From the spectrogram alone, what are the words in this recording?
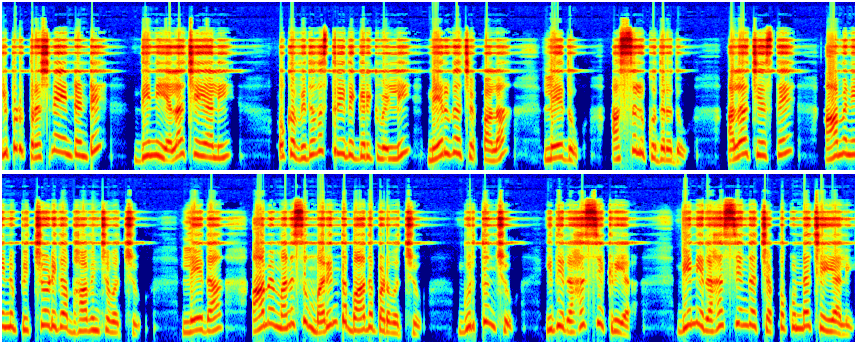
ఇప్పుడు ప్రశ్న ఏంటంటే దీన్ని ఎలా చేయాలి? ఒక విధవ స్త్రీ దగ్గరికి వెళ్ళి నేరుగా చెప్పాలా? లేదు అస్సలు కుదరదు. అలా చేస్తే ఆమె నిన్ను పిచ్చోడిగా భావించవచ్చు. లేదా ఆమె మనసు మరింత బాధపడవచ్చు. గుర్తుంచు ఇది రహస్యక్రియ దీన్ని రహస్యంగా చెప్పకుండా చెయ్యాలి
